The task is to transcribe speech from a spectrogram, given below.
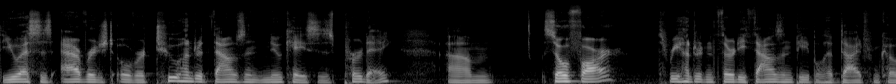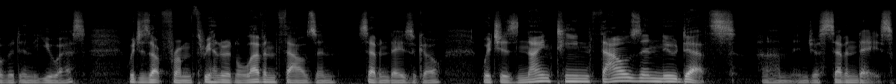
the US has averaged over 200,000 new cases per day. Um, so far, 330,000 people have died from COVID in the US, which is up from 311,000 seven days ago, which is 19,000 new deaths um, in just seven days.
